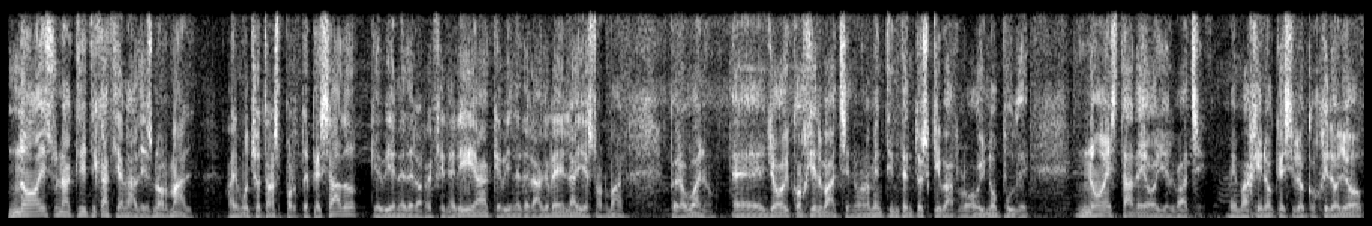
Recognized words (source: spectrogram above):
No es una crítica hacia nadie, es normal. Hay mucho transporte pesado que viene de la refinería, que viene de la grela y es normal. Pero bueno, eh, yo hoy cogí el bache, normalmente intento esquivarlo, hoy no pude. No está de hoy el bache. Me imagino que si lo he cogido yo,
